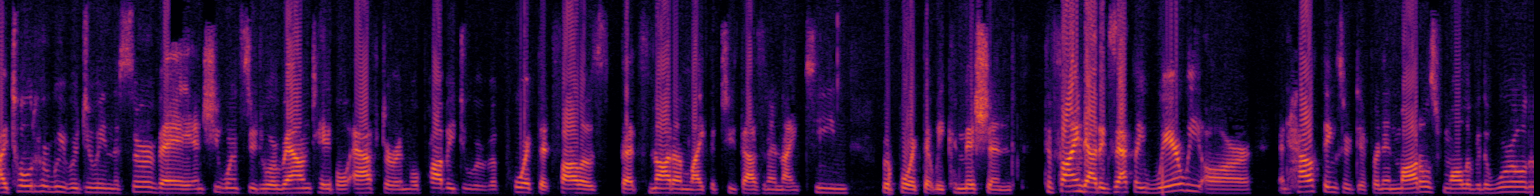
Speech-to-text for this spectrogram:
I told her we were doing the survey and she wants to do a roundtable after, and we'll probably do a report that follows that's not unlike the 2019 report that we commissioned to find out exactly where we are and how things are different. And models from all over the world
